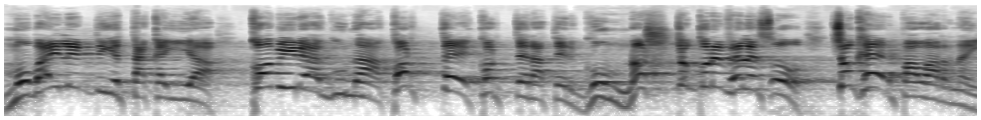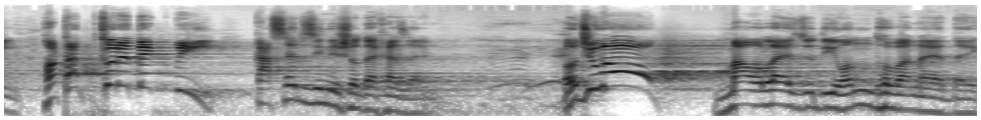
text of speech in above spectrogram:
মোবাইলের দিকে তাকাইয়া কবিরা গুনা করতে করতে রাতের ঘুম নষ্ট করে ফেলেছো, চোখের পাওয়ার নাই। হঠাৎ করে দেখবি কাছের জিনিসও দেখা যায় না। ও যুবক, মাওলায় যদি অন্ধ বানায় দেয়,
